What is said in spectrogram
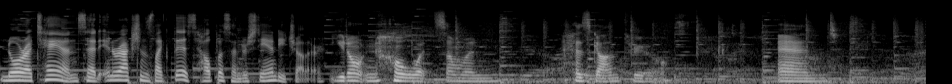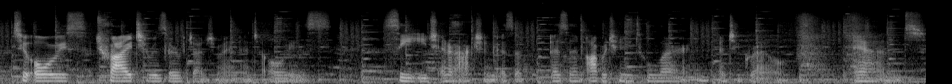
Nora Tan said interactions like this help us understand each other. You don't know what someone has gone through. And to always try to reserve judgment and to always see each interaction as a as an opportunity to learn and to grow and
